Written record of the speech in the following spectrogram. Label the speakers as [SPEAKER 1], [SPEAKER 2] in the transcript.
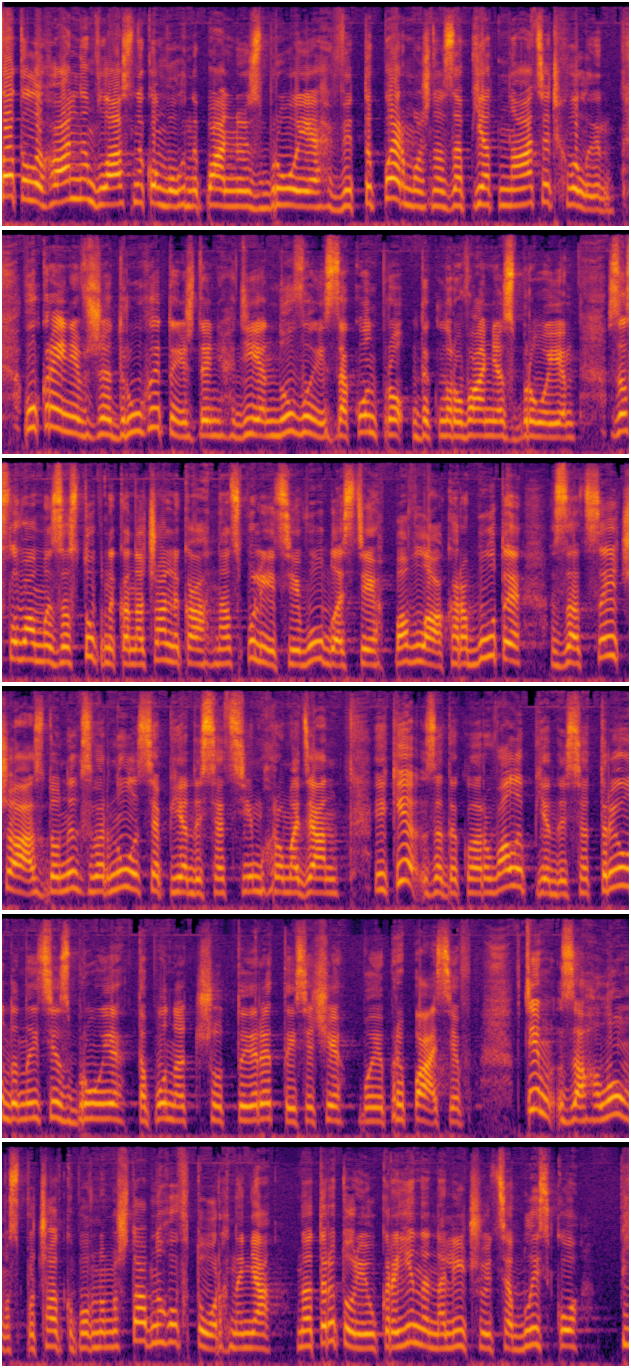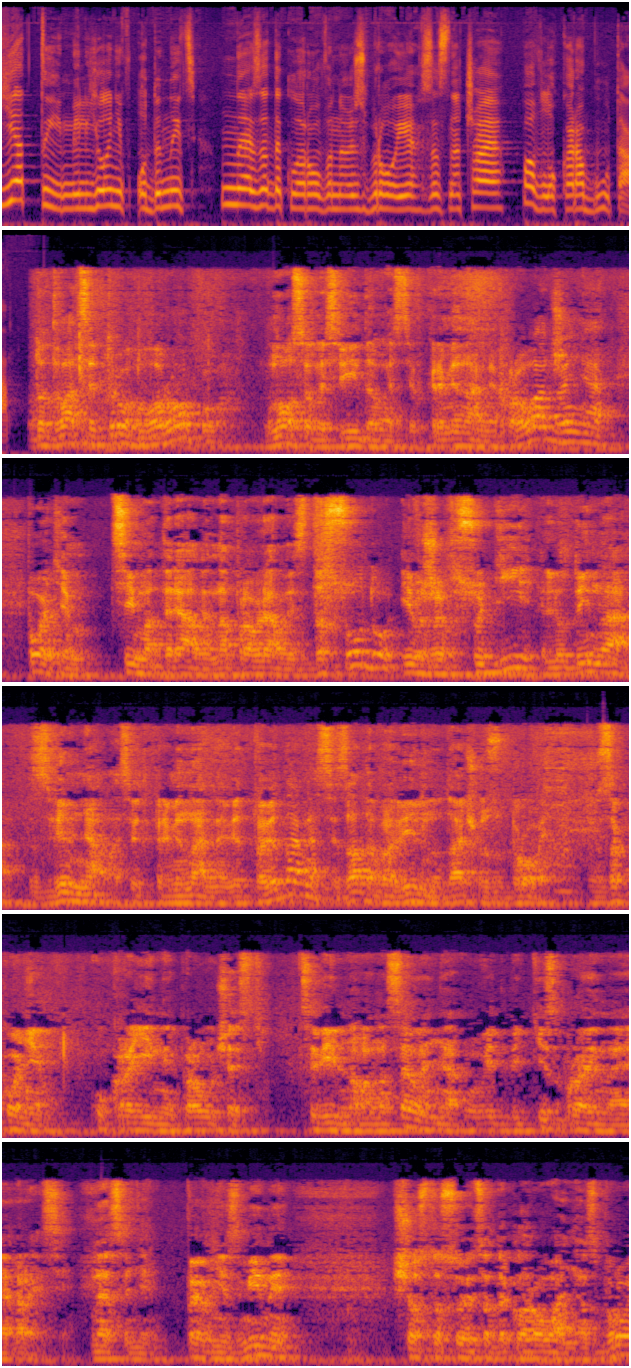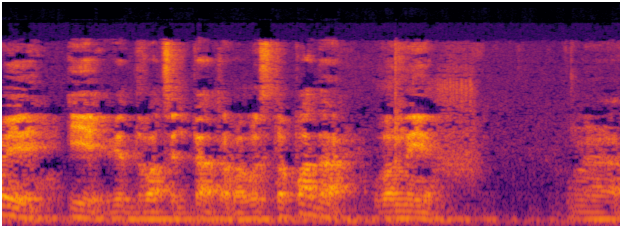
[SPEAKER 1] Стати легальним власником вогнепальної зброї відтепер можна за 15 хвилин. В Україні вже другий тиждень діє новий закон про декларування зброї. За словами заступника начальника Нацполіції в області Павла Карабути, за цей час до них звернулося 57 громадян, які задекларували 53 одиниці зброї та понад 4 тисячі боєприпасів. Втім, загалом з початку повномасштабного вторгнення на території України налічується близько 5 мільйонів одиниць незадекларованої зброї, зазначає Павло Карабута.
[SPEAKER 2] До 22-го року вносились відомості в кримінальне провадження. Потім ці матеріали направлялись до суду, і вже в суді людина звільнялась від кримінальної відповідальності за добровільну дачу зброї. В законі України про участь цивільного населення у відбитті збройної агресії внесені певні зміни. Що стосується декларування зброї, і від 25 листопада вони е,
